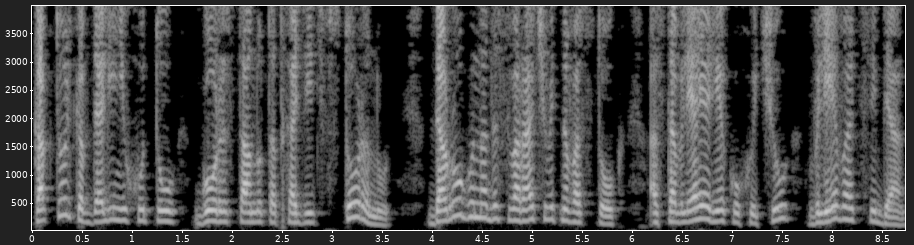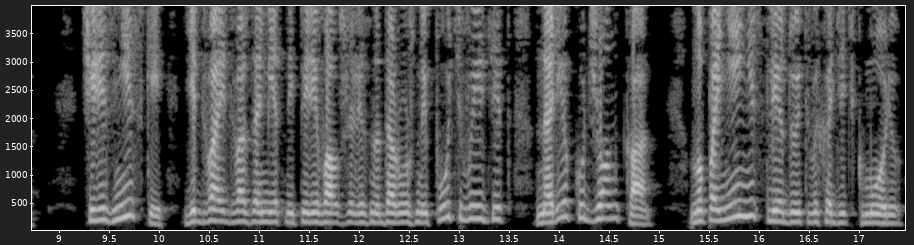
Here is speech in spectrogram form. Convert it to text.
Как только в долине Хуту горы станут отходить в сторону, дорогу надо сворачивать на восток, оставляя реку Хычу влево от себя. Через низкий, едва-едва заметный перевал железнодорожный путь выйдет на реку Джонка, но по ней не следует выходить к морю,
